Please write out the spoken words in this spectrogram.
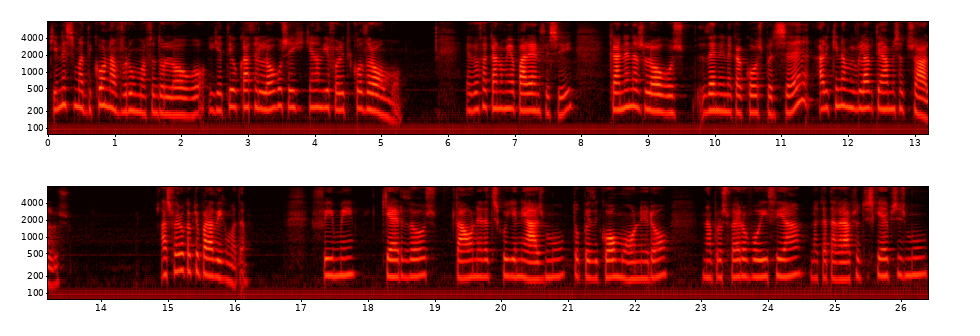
και είναι σημαντικό να βρούμε αυτόν τον λόγο γιατί ο κάθε λόγος έχει και έναν διαφορετικό δρόμο. Εδώ θα κάνω μια παρένθεση. Κανένας λόγος δεν είναι κακός περσέ, αρκεί να μην βλάβει άμεσα τους άλλους. Ας φέρω κάποια παραδείγματα. Φήμη, κέρδος, τα όνειρα της οικογένειάς μου, το παιδικό μου όνειρο, να προσφέρω βοήθεια, να καταγράψω τις σκέψεις μου,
